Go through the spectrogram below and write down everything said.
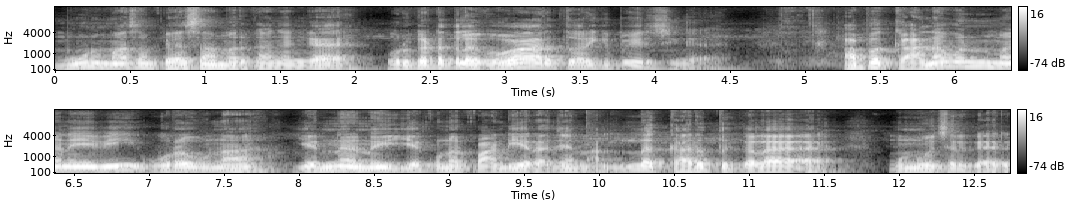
மூணு மாதம் பேசாமல் இருக்காங்கங்க. ஒரு கட்டத்தில் விவாகரத்து வரைக்கும் போயிருச்சுங்க. அப்போ கணவன் மனைவி உறவுனா என்னன்னு இயக்குனர் பாண்டியராஜன் நல்ல கருத்துக்களை முன் வச்சுருக்காரு.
